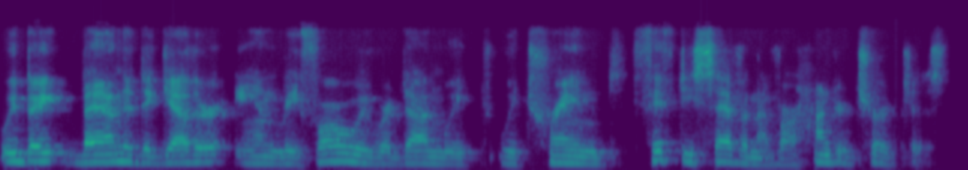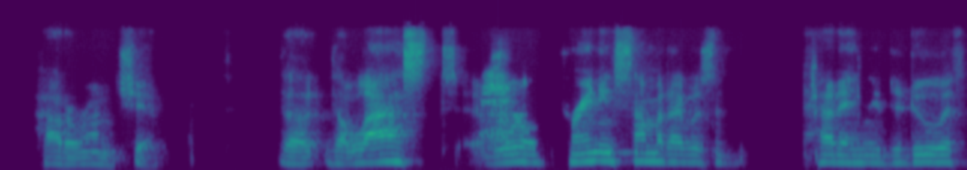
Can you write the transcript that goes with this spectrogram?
we banded together and before we were done we we trained 57 of our 100 churches how to run chip. The the last world training summit i was had anything to do with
